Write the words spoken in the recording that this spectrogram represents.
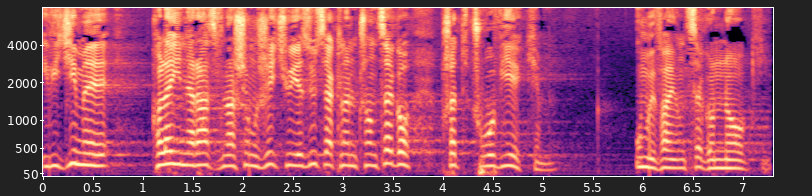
I widzimy kolejny raz w naszym życiu Jezusa klęczącego przed człowiekiem, umywającego nogi.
